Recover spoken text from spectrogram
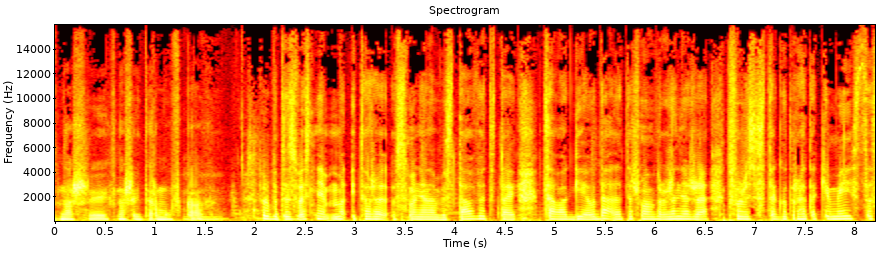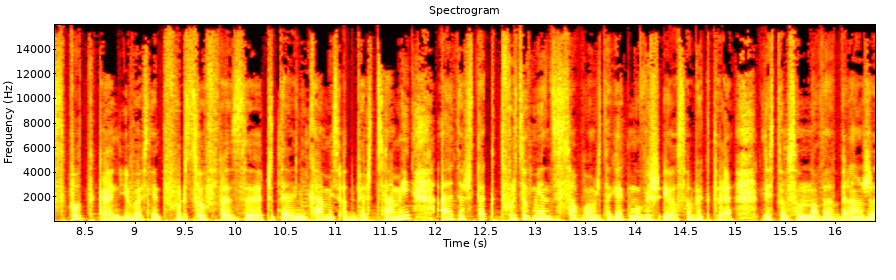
w, naszych, w naszych darmówkach. Super, bo to jest właśnie i to, że wspomniane wystawy, tutaj cała giełda, ale też mam wrażenie, że tworzy się z tego trochę takie miejsce spotkań i właśnie twórców z czytelnikami, z odbiorcami, ale też tak twórców między sobą, że tak jak mówisz, i osoby, które gdzieś tam są nowe w branży,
